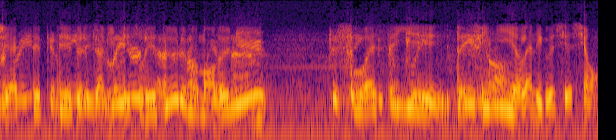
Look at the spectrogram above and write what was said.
J'ai accepté de les inviter tous les deux, le moment venu, pour essayer de finir la négociation.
